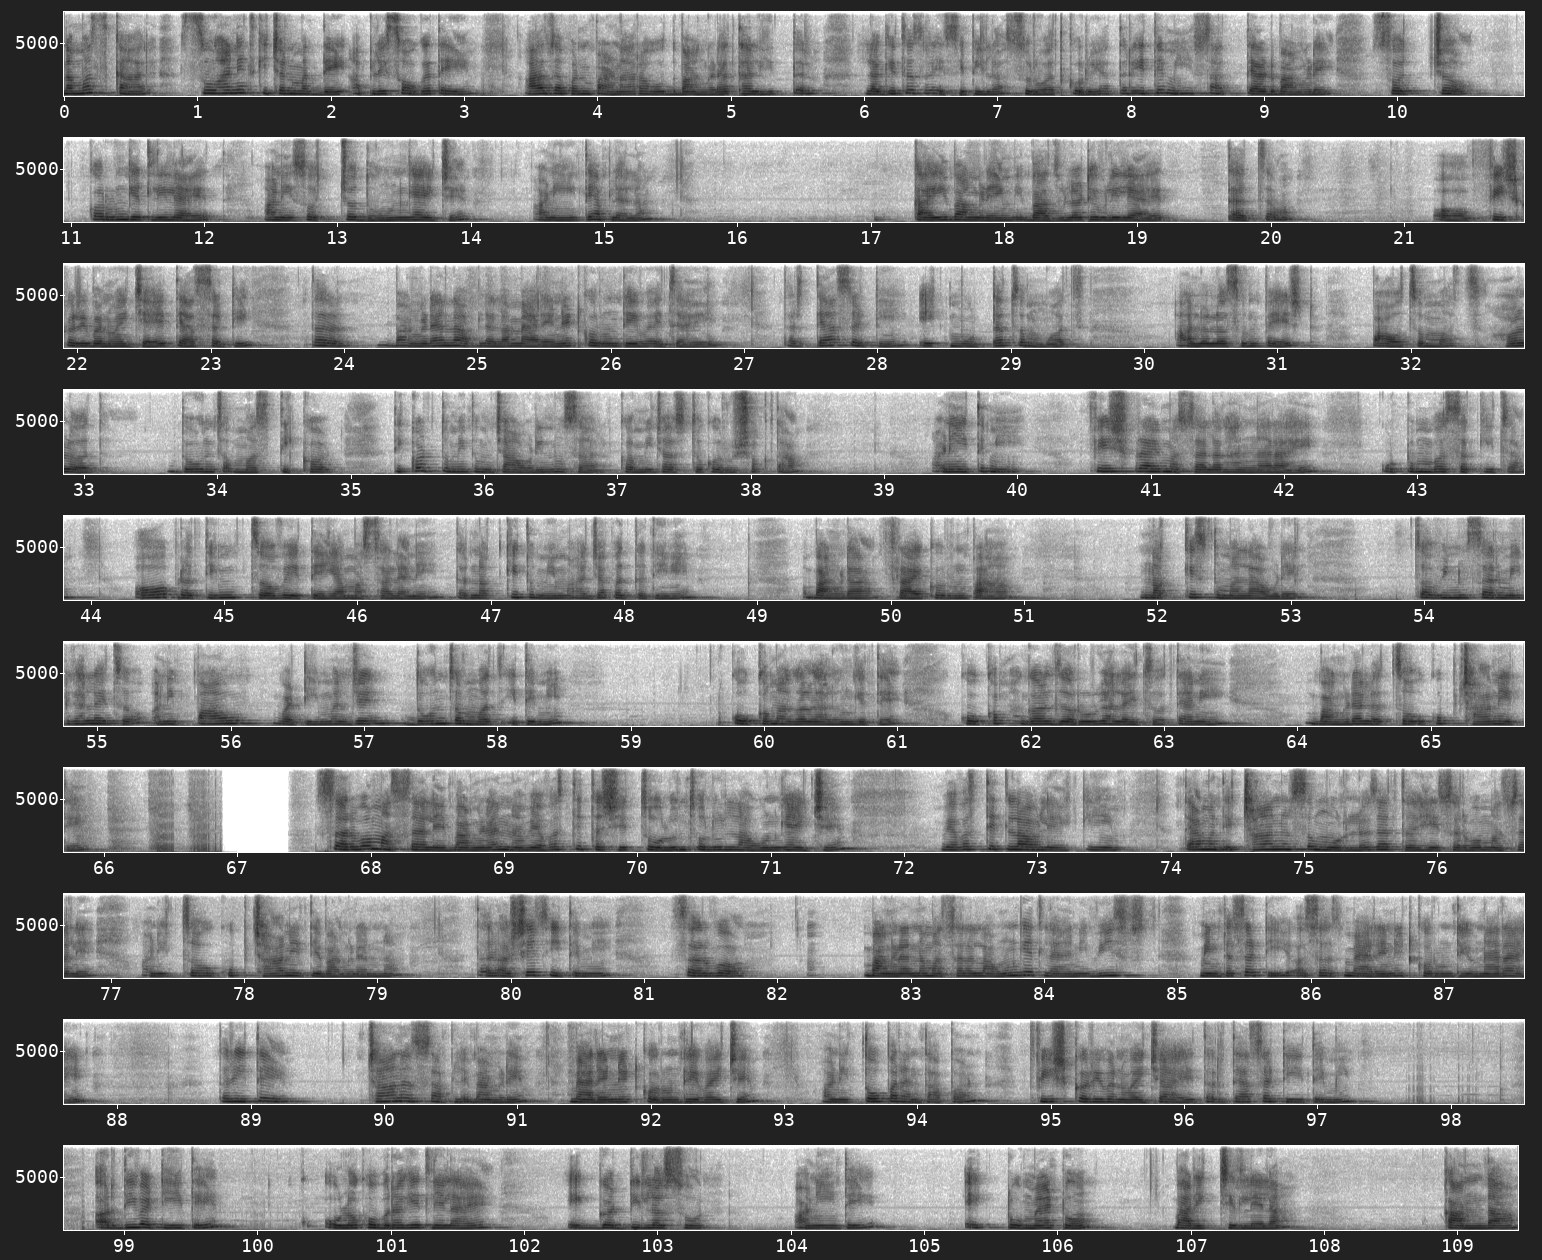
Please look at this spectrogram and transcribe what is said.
नमस्कार सुहानीत किचनमध्ये आपले स्वागत आहे. आज आपण पाहणार आहोत बांगडा थाली. तर लगेचच रेसिपीला सुरुवात करूया. तर इथे मी सात ते आठ बांगडे स्वच्छ करून घेतलेले आहेत आणि स्वच्छ धुवून घ्यायचे आणि ते आपल्याला काही बांगडे मी बाजूला ठेवलेले आहेत. त्याचं फिश करी बनवायची आहे त्यासाठी. तर बांगड्यांना आपल्याला मॅरिनेट करून ठेवायचं आहे. तर त्यासाठी एक मोठा चम्मच आलं लसूण पेस्ट पाव चम्मच हळद दोन चम्मच तिखट. तिखट तुम्ही तुमच्या आवडीनुसार कमी जास्त करू शकता. आणि इथे मी फिश फ्राय मसाला घालणार आहे. कुटुंब सखीचा अप्रतिम चव येते या मसाल्याने. तर नक्की तुम्ही माझ्या पद्धतीने बांगडा फ्राय करून पहा. नक्कीच तुम्हाला आवडेल. चवीनुसार मीठ घालायचं आणि पाव वाटी म्हणजे दोन चम्मच इथे मी कोकम आगळ घालून घेते. कोकम आगळ जरूर घालायचं. त्याने बांगड्याला चव खूप छान येते. सर्व मसाले बांगड्यांना व्यवस्थित असे चोलून चोलून लावून घ्यायचे. व्यवस्थित लावले की त्यामध्ये छान असं मुरलं जातं हे सर्व मसाले आणि चव खूप छान येते बांगड्यांना. तर असेच इथे मी सर्व बांगड्यांना मसाला लावून घेतला आहे आणि वीस मिनटासाठी असंच मॅरिनेट करून ठेवणार आहे. तर इथे छान असं आपले बांगडे मॅरिनेट करून ठेवायचे आणि तोपर्यंत आपण फिश करी बनवायची आहे तर त्यासाठी इथे मी अर्धी वाटी इथे ओलं खोबरं घेतलेलं आहे एक गड्डी लसूण आणि इथे एक टोमॅटो बारीक चिरलेला कांदा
